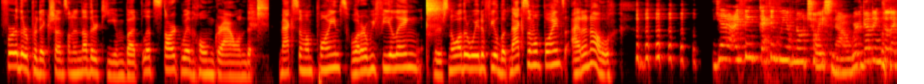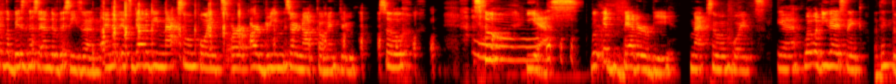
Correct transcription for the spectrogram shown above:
further predictions on another team. But let's start with home ground. Maximum points. What are we feeling? There's no other way to feel but maximum points. I don't know. Yeah, I think I think we have no choice now. We're getting to like the business end of the season, and it, it's got to be maximum points, or our dreams are not coming through. So, so yes, W- it better be maximum points. Yeah. What What do you guys think? I think the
